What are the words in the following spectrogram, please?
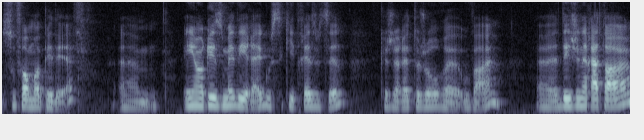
sous format PDF. et un résumé des règles aussi qui est très utile, que j'aurais toujours ouvert. des générateurs.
